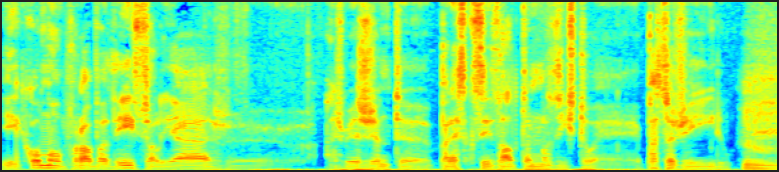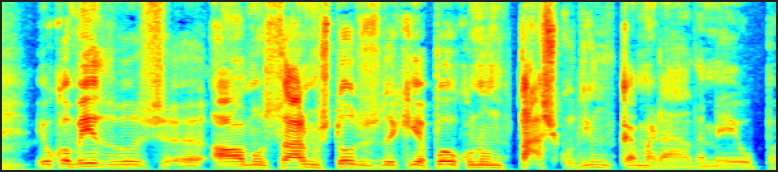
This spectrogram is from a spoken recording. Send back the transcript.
e como prova disso, aliás, ah, às vezes a gente parece que se exalta, mas isto é passageiro. Eu convido-vos a almoçarmos todos daqui a pouco num tasco de um camarada meu, pá,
